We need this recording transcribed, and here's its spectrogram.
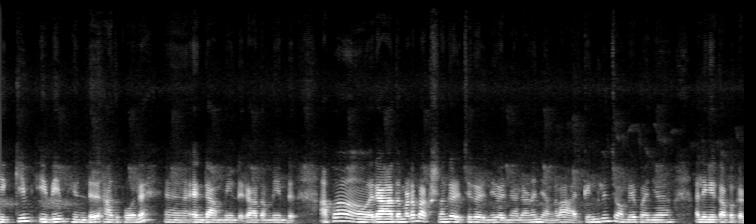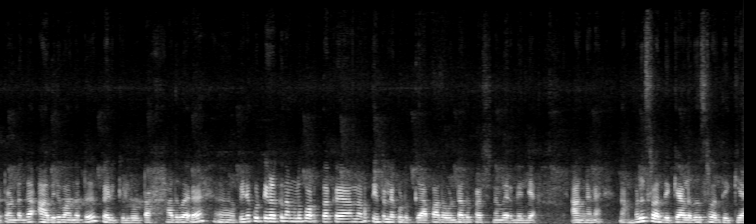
നിക്കിയും ഇവയും ഉണ്ട് അതുപോലെ എന്റെ അമ്മയുണ്ട് രാധമ്മയുണ്ട്. അപ്പോൾ രാധമ്മയുടെ ഭക്ഷണം കഴിച്ച് കഴിഞ്ഞ് കഴിഞ്ഞാലാണ് ഞങ്ങൾ ആർക്കെങ്കിലും ചുമയോ പനിയോ അല്ലെങ്കിൽ കപ്പക്കെട്ടുണ്ടെങ്കിൽ അവർ വന്നിട്ട് കഴിക്കുള്ളൂ കേട്ടോ അതുവരെ പിന്നെ കുട്ടികൾക്ക് നമ്മൾ പുറത്തൊക്കെ നടത്തിയിട്ടല്ലേ കൊടുക്കുക അപ്പോൾ അതുകൊണ്ട് അത് പ്രശ്നം വരുന്നില്ല. അങ്ങനെ നമ്മൾ ശ്രദ്ധിക്കാനുള്ളത് ശ്രദ്ധിക്കുക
